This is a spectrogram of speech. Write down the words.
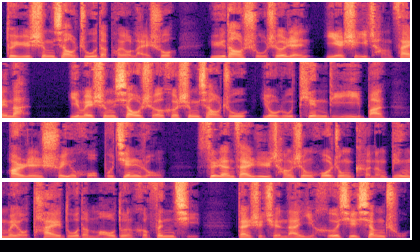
对于生肖猪的朋友来说，遇到属蛇人也是一场灾难，因为生肖蛇和生肖猪犹如天敌一般，二人水火不兼容。虽然在日常生活中可能并没有太多的矛盾和分歧，但是却难以和谐相处，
